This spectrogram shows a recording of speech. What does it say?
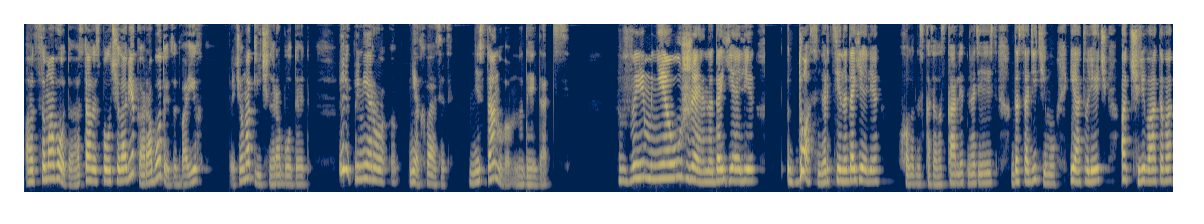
От самого-то осталось полчеловека, а работает за двоих. Причем отлично работает. Или, к примеру... Э, нет, хватит. Не стану вам надоедать. Вы мне уже надоели. До смерти надоели холодно сказала Скарлетт, надеясь досадить ему и отвлечь от чреватого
